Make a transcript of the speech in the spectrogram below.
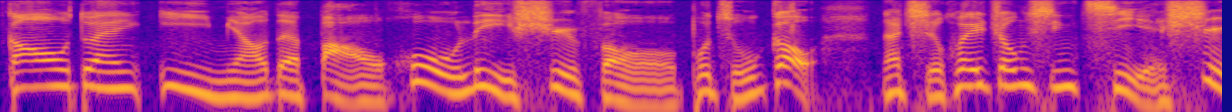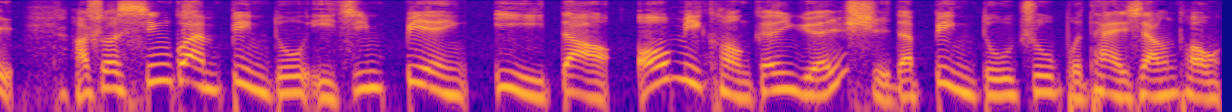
高端疫苗的保护力是否不足够？那指挥中心解释，他说新冠病毒已经变异到奥密克戎跟原始的病毒株不太相同。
